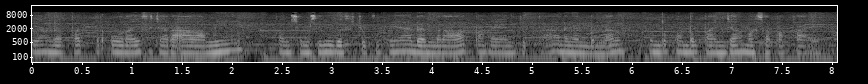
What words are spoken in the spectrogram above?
yang dapat terurai secara alami, konsumsi juga secukupnya, dan merawat pakaian kita dengan benar untuk memperpanjang masa pakai.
